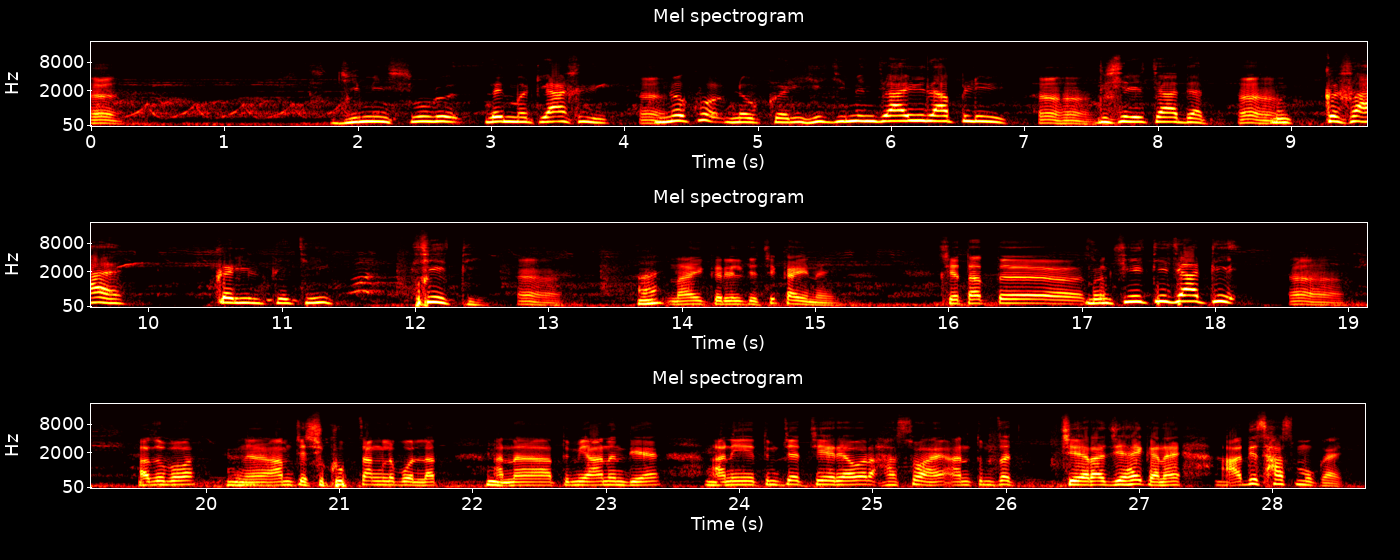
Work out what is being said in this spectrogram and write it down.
हां. जमीन सोड लई मोठी असली. नको नोकरी ही जमीन जावी आपली. हां हां. दुसऱ्याच्या ताब्यात. मग कसं आहे? करील त्याची शेती. हां. हां? हा नाही करेल त्याची काही नाही. शेतात मग शेती जाती. आजोबा अं, आमच्याशी खूप चांगलं बोललात. आणि तुम्ही आनंदी आहे. आणि तुमच्या चेहऱ्यावर हसू आहे आणि तुमचा चेहरा जे आहे का नाही आधीच हसमुख आहे.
